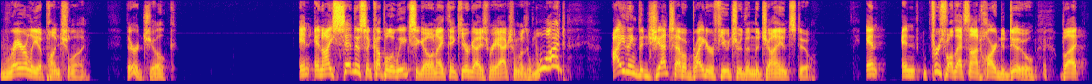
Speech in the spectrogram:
Rarely a punchline. They're a joke. And and I said this a couple of weeks ago, and I think your guys' reaction was, "What?" I think the Jets have a brighter future than the Giants do. And and first of all, that's not hard to do, but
